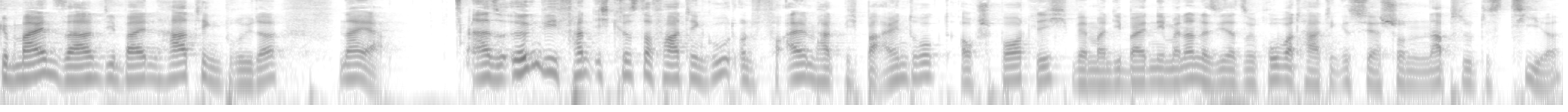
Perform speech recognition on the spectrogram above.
gemeinsam die beiden Harting Brüder. Naja, also irgendwie fand ich Christoph Harting gut und vor allem hat mich beeindruckt, auch sportlich, wenn man die beiden nebeneinander sieht. Also Robert Harting ist ja schon ein absolutes Tier.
